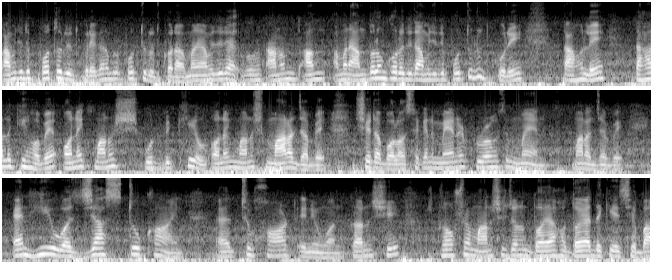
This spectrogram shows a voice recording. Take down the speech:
আমি যদি প্রতিরোধ করি, এখানে প্রতিরোধ করা মানে আমি যদি আনন্দ, আন- মানে আন্দোলন করে যদি আমি যদি প্রতিরোধ করি, তাহলে তাহলে কি হবে? অনেক মানুষ উড বি কিল অনেক মানুষ মারা যাবে। সেটা বলা হচ্ছে, এখানে ম্যানের প্লুরাল হচ্ছে ম্যান মারা যাবে। And he was just too kind to hurt anyone কারণ সে সবসময় মানুষের জন্য দয়া দয়া দেখিয়েছে বা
